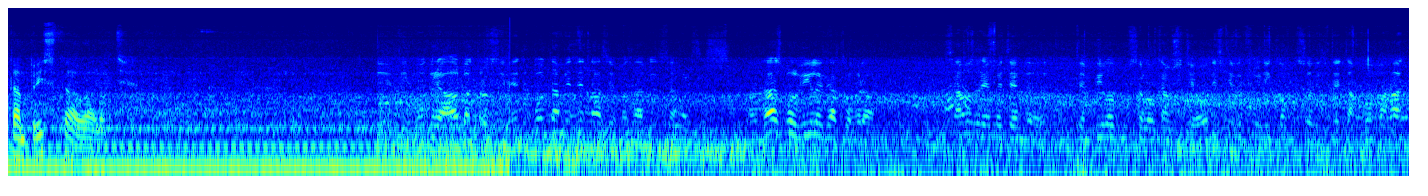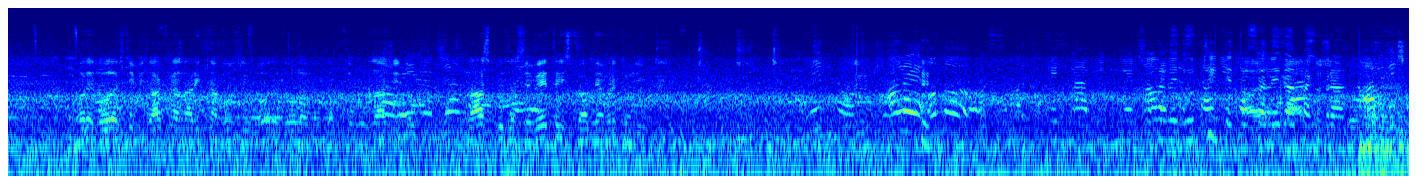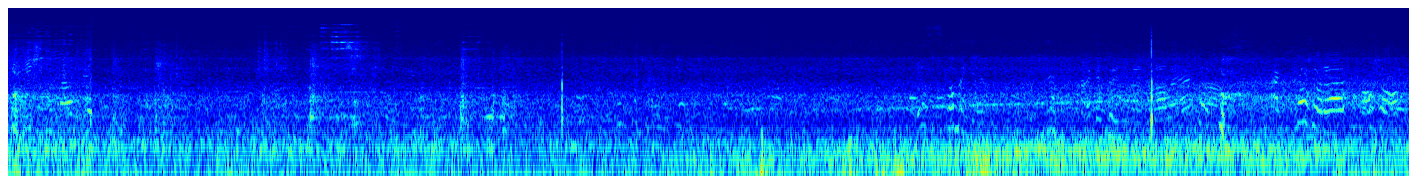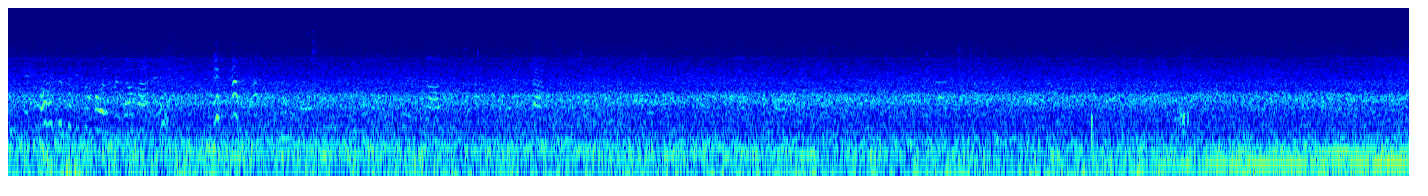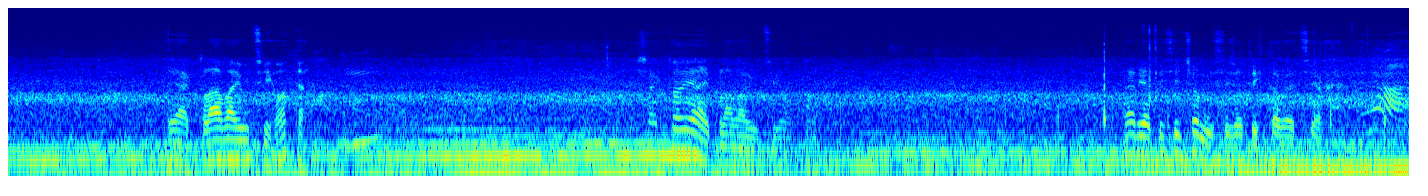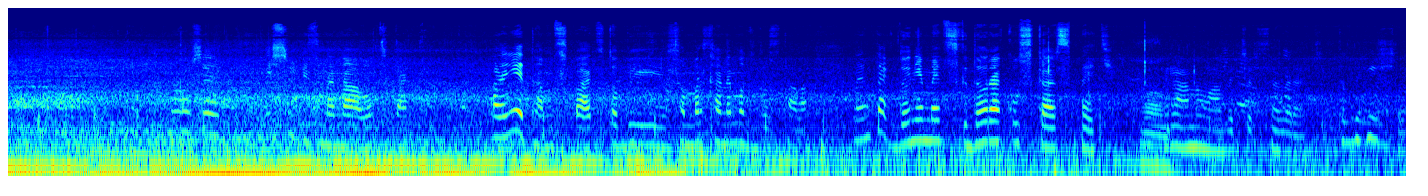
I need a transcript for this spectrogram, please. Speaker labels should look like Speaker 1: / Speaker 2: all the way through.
Speaker 1: tam pristáva loď.
Speaker 2: Tí modré albatrosy, bol tam jeden na zem a zabil sa. Raz bol výlet ako hrom. Samozrejme ten, ten pilot musel okamžite odísť tým vrtulníkom, museli sme tam pomáhať. Hore dole s tými záchranári tam vozil hore dole, no tak to bol zážitok. Náspäť zase V300 a ten vrtulník.
Speaker 3: Ale ono, keď má byť niečo,
Speaker 4: Ale veď určite, to sa nedá tak brať.
Speaker 3: Ale vieš, keď to,
Speaker 1: je jak plávajúci hotel. Však to je aj plávajúci hotel. Daria, ty si čo myslíš o týchto veciach?
Speaker 3: no, no, že išli by sme na loď tak. Ale nie tam spať, to by som mrcha nemoc dostala. Len tak do Nemecka, do Rakúska späť.
Speaker 1: Áno.
Speaker 3: Ráno a večer sa vrátiť. To by išlo.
